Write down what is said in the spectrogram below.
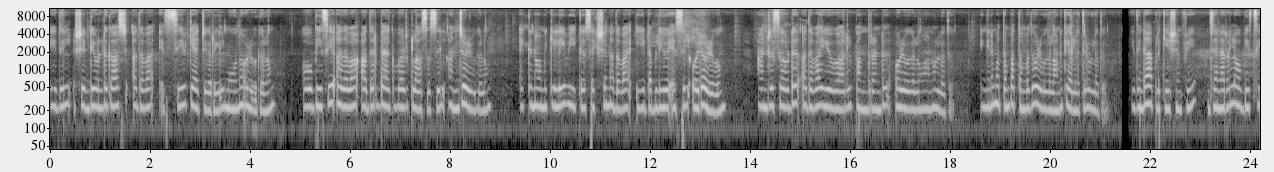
ഇതിൽ ഷെഡ്യൂൾഡ് കാസ്റ്റ് അഥവാ എസ് സി കാറ്റഗറിയിൽ മൂന്ന് ഒഴിവുകളും ഒ ബി സി അഥവാ അതർ ബാക്ക്വേർഡ് ക്ലാസ്സസിൽ അഞ്ച് ഒഴിവുകളും എക്കണോമിക്കലി വീക്കർ സെക്ഷൻ അഥവാ ഇ ഡബ്ല്യു എസിൽ ഒരൊഴിവും അൺറിസർവ്ഡ് അഥവാ യു ആറിൽ പന്ത്രണ്ട് ഒഴിവുകളുമാണുള്ളത്. ഇങ്ങനെ മൊത്തം പത്തൊമ്പത് ഒഴിവുകളാണ് കേരളത്തിലുള്ളത്. ഇതിന്റെ application fee general O B C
